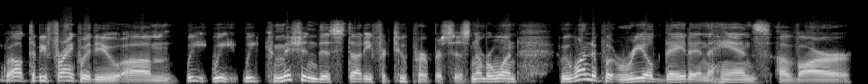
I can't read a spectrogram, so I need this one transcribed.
Well, to be frank with you, um, we, we, we commissioned this study for two purposes. Number one, we wanted to put real data in the hands of our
